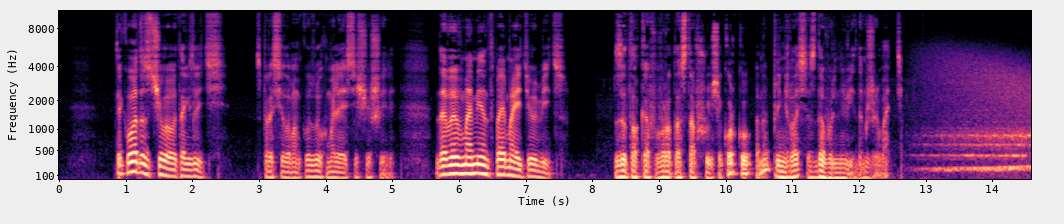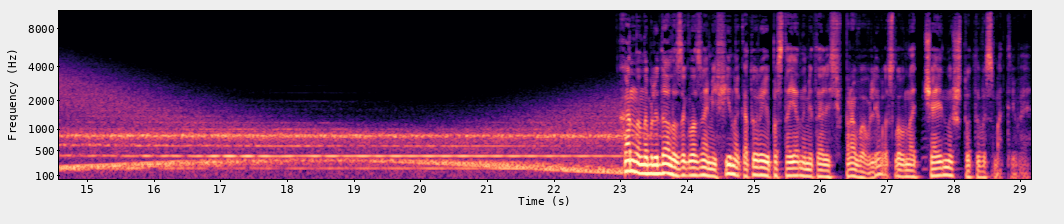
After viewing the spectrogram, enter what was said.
— Так вот из-за чего вы так злитесь, — спросила Манкуза, ухмыляясь еще шире. — Да вы в момент поймаете убийцу. Затолкав в рот оставшуюся корку, она принялась с довольным видом жевать. Ханна наблюдала за глазами Фина, которые постоянно метались вправо-влево, словно отчаянно что-то высматривая.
